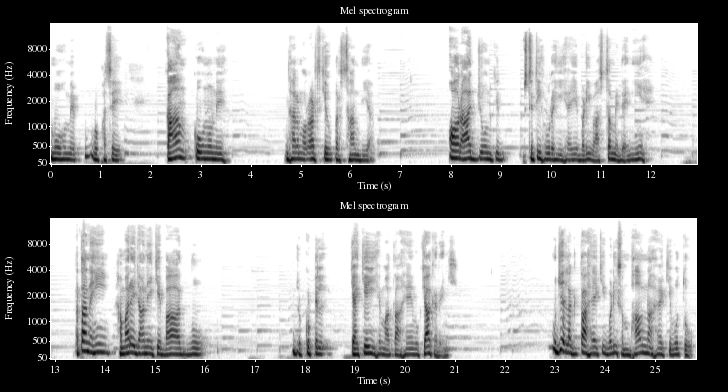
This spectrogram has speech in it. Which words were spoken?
मोह में वो फंसे काम को उन्होंने धर्म और अर्थ के ऊपर स्थान दिया। और आज जो उनकी स्थिति हो रही है, ये बड़ी वास्तव में दयनीय है। पता नहीं हमारे जाने के बाद वो जो कुटिल कैकेयी है, माता हैं, वो क्या करेंगी? मुझे लगता है कि बड़ी संभावना है कि वो तो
